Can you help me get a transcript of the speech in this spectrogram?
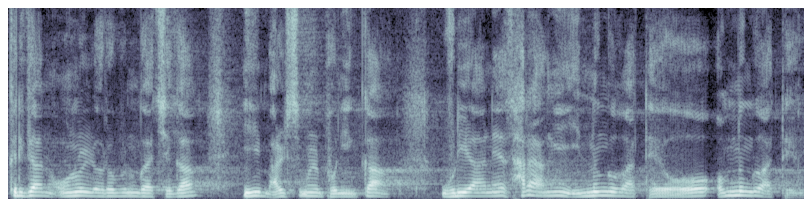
그러니까 오늘 여러분과 제가 이 말씀을 보니까 우리 안에 사랑이 있는 것 같아요? 없는 것 같아요?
